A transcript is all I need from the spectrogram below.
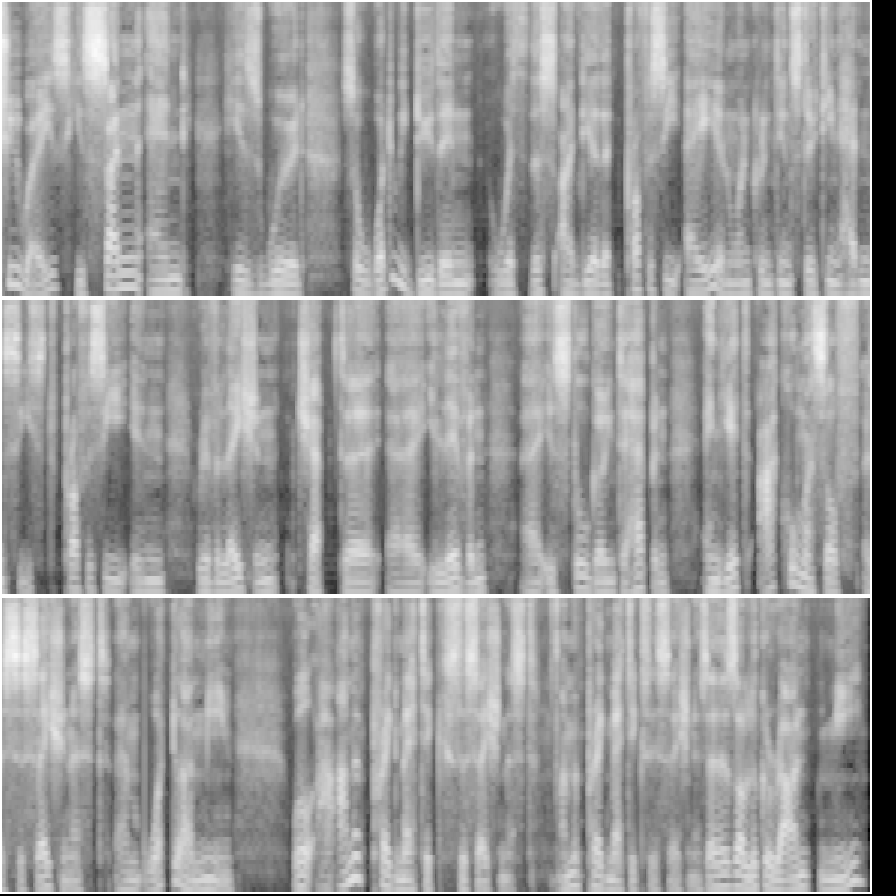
two ways his Son and his word. So, what do we do then with this idea that prophecy A in 1 Corinthians 13 hadn't ceased? Prophecy in Revelation chapter uh, 11 uh, is still going to happen. And yet, I call myself a cessationist. Um, what do I mean? Well, I'm a pragmatic cessationist. I'm a pragmatic cessationist. As I look around me,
